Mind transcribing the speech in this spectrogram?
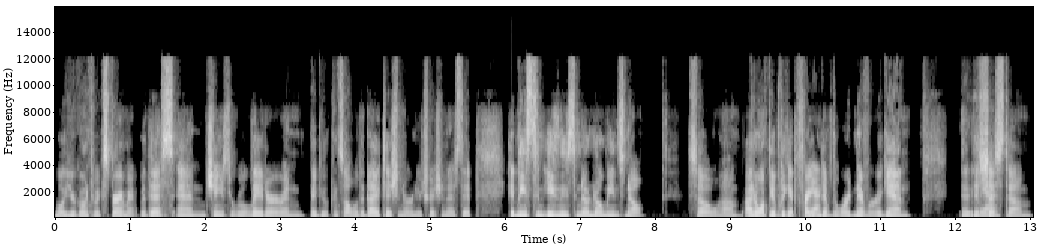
well, you're going to experiment with this and change the rule later, and maybe you'll consult with a dietitian or a nutritionist. It it needs to it needs to know no means no. So um, I don't want people to get frightened yeah. of the word never again. It's yeah. just um,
